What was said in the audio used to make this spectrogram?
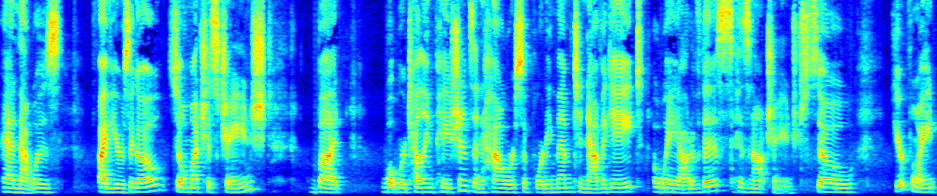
And that was five years ago. So much has changed, but what we're telling patients and how we're supporting them to navigate a way out of this has not changed. So your point,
